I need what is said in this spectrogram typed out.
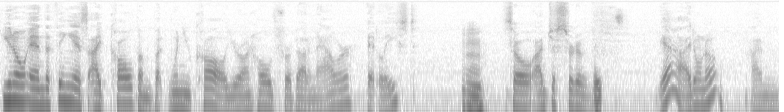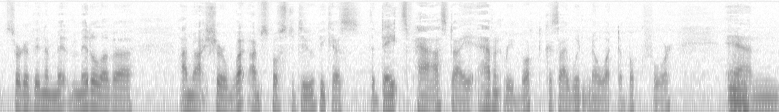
you know. And the thing is, I called them, but when you call, you're on hold for about an hour at least. Hmm. So I'm just sort of, yeah, I don't know. I'm sort of in the mi- middle of a. I'm not sure what I'm supposed to do because the date's passed. I haven't rebooked because I wouldn't know what to book for, Mm. and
